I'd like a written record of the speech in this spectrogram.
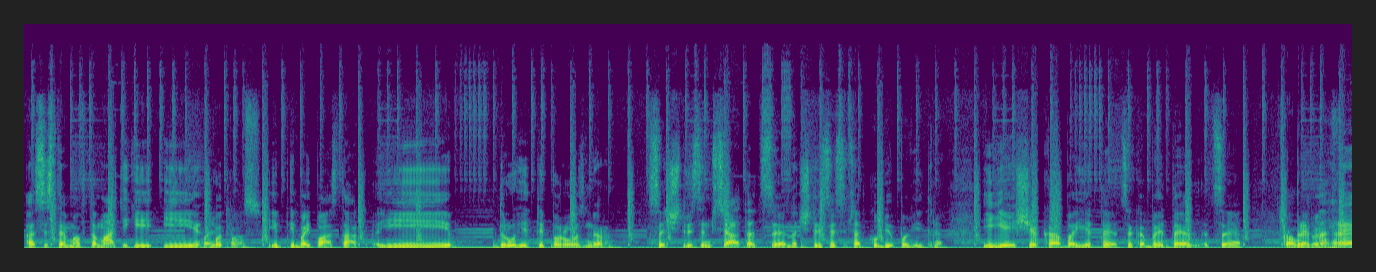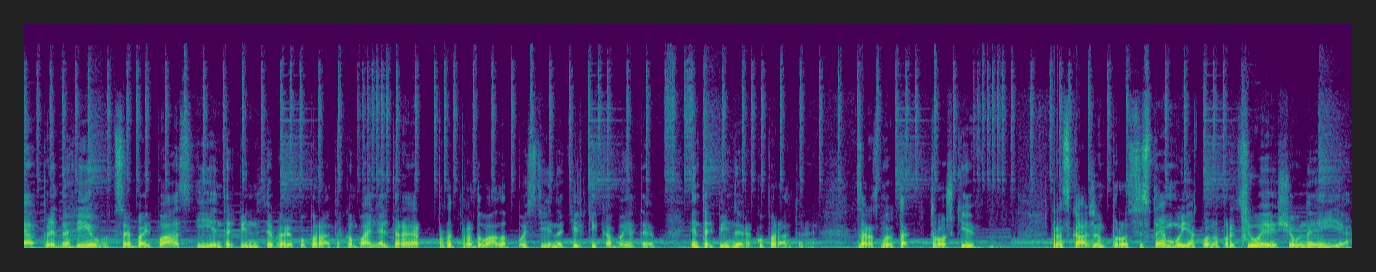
а система автоматики і, Байпас. і, і байпас. Так. І другий тип розмір це 470, а це на 470 кубів повітря. І є ще КБЄТ. Це КБЄТ це Преднагрев, преднагрів, це байпас і ентальпійний рекуператор. Компанія Альтерер продавала постійно тільки КБЄТ, ентальпійні рекуператори. Зараз ми так трошки розкажемо про систему, як вона працює, що в неї є.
